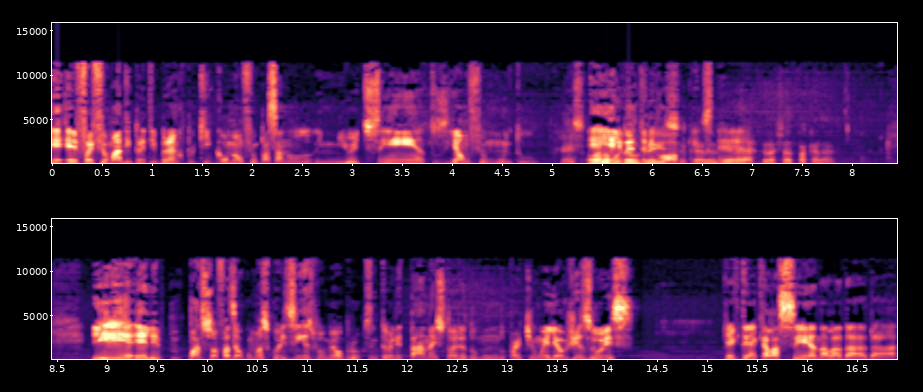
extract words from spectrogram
E ele foi filmado em preto e branco porque, como é um filme passado no- em 1800 e é um filme muito. É ele e o Anthony ver isso, Hopkins. cara. Eu vi é. era chato pra caralho. E ele passou a fazer algumas coisinhas pro Mel Brooks. Então ele tá na história do mundo, parte 1, ele é o Jesus. Que é que tem aquela cena lá da, da,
